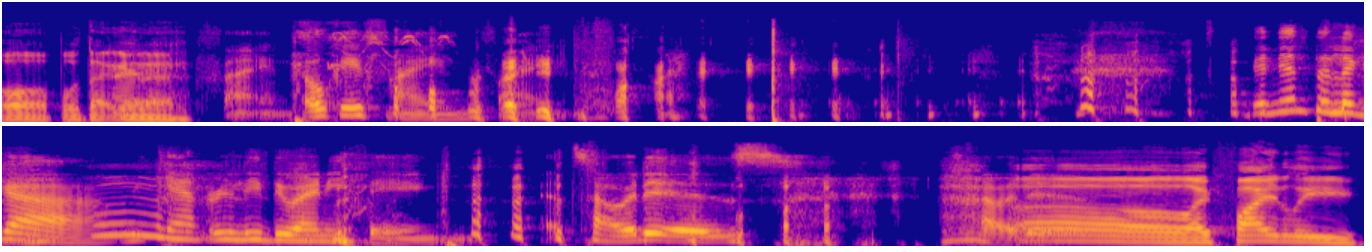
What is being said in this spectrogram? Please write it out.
oh, puta ka na. Fine. Okay, fine, fine. Fine. Ganyan talaga. We can't really do anything. That's how it is. That's how it is. Oh, I finally,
